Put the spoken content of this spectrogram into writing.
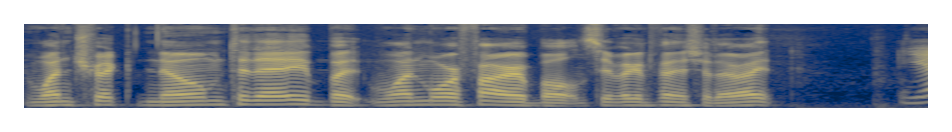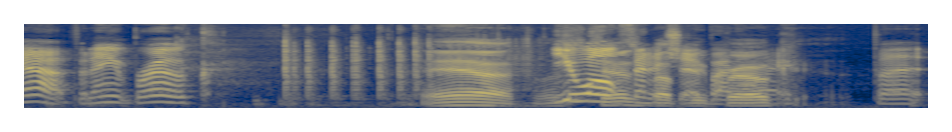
one trick gnome today, but one more firebolt. See if I can finish it. All right. Yeah, but ain't broke. Yeah. You won't finish about to be it, by broke. the way. But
